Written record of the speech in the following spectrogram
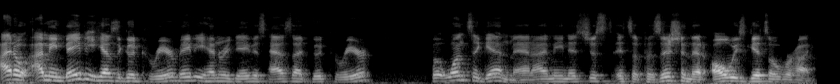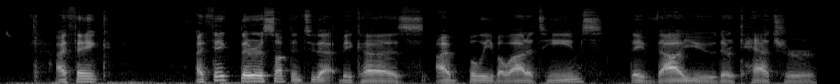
I don't. I mean, maybe he has a good career. Maybe Henry Davis has that good career, but once again, man, I mean, it's just it's a position that always gets overhyped. I think I think there is something to that because I believe a lot of teams they value their catcher.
